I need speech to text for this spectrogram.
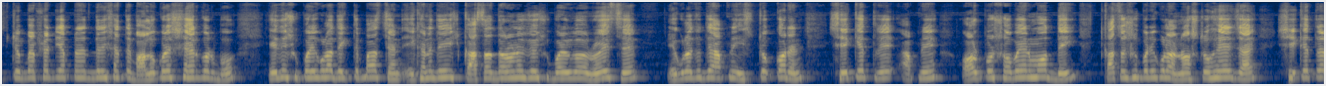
স্টক ব্যবসাটি আপনাদের সাথে ভালো করে শেয়ার করব। এই যে সুপারিগুলো দেখতে পাচ্ছেন, এখানে যে কাঁচা ধরনের যে সুপারিগুলো রয়েছে, এগুলো যদি আপনি স্টক করেন, সেক্ষেত্রে আপনি অল্প সময়ের মধ্যেই কাঁচা সুপারিগুলো নষ্ট হয়ে যায়, সেক্ষেত্রে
